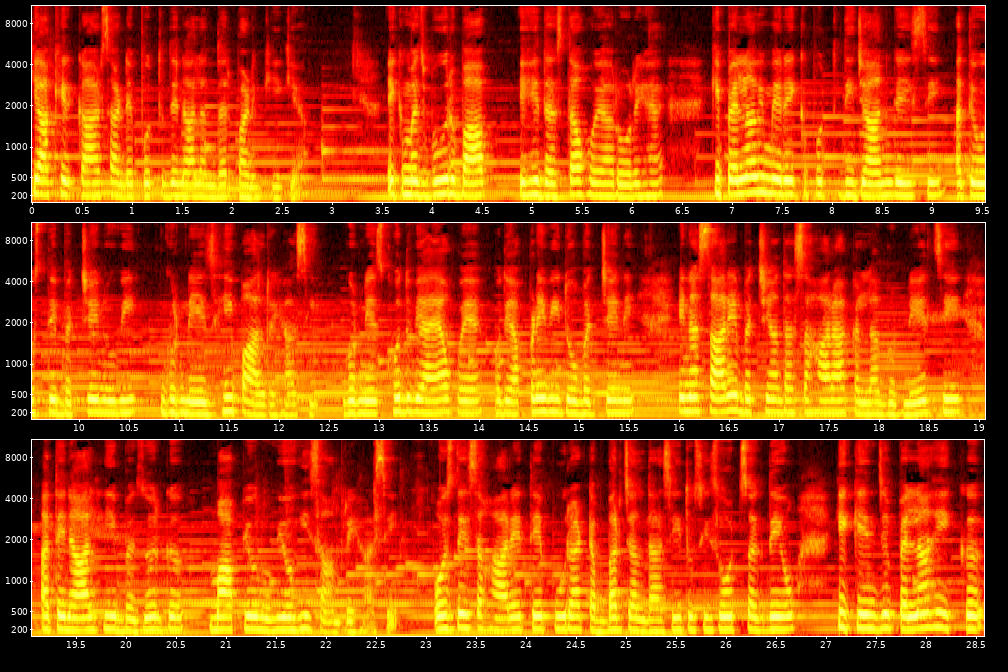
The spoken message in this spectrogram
ਕਿ ਆਖਿਰਕਾਰ ਸਾਡੇ ਪੁੱਤ ਦੇ ਨਾਲ ਅੰਦਰ ਬਣ ਕੀ ਗਿਆ। ਇੱਕ ਮਜਬੂਰ ਬਾਪ ਇਹ ਦੱਸਦਾ ਹੋਇਆ ਰੋ ਰਿਹਾ ਹੈ ਕਿ ਪਹਿਲਾਂ ਵੀ ਮੇਰੇ ਇੱਕ ਪੁੱਤ ਦੀ ਜਾਨ ਗਈ ਸੀ ਅਤੇ ਉਸ ਦੇ ਬੱਚੇ ਨੂੰ ਵੀ ਗੁਰਨੇਜ਼ ਹੀ ਪਾਲ ਰਿਹਾ ਸੀ। ਗੁਰਨੇਜ਼ ਖੁਦ ਵਿਆਹਿਆ ਹੋਇਆ ਉਹਦੇ ਆਪਣੇ ਵੀ ਦੋ ਬੱਚੇ ਨੇ। ਇਹਨਾਂ ਸਾਰੇ ਬੱਚਿਆਂ ਦਾ ਸਹਾਰਾ ਕੱਲਾ ਗੁਰਨੇਜ਼ ਸੀ ਅਤੇ ਨਾਲ ਹੀ ਬਜ਼ੁਰਗ ਮਾਪਿਓ ਨੂੰ ਵੀ ਉਹੀ ਸਾਂਭ ਰਿਹਾ ਸੀ। ਉਸ ਦੇ ਸਹਾਰੇ ਤੇ ਪੂਰਾ ਟੱਬਰ ਚੱਲਦਾ ਸੀ। ਤੁਸੀਂ ਸੋਚ ਸਕਦੇ ਹੋ ਕਿ ਕਿੰਜ ਪਹਿਲਾਂ ਹੀ ਇੱਕ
